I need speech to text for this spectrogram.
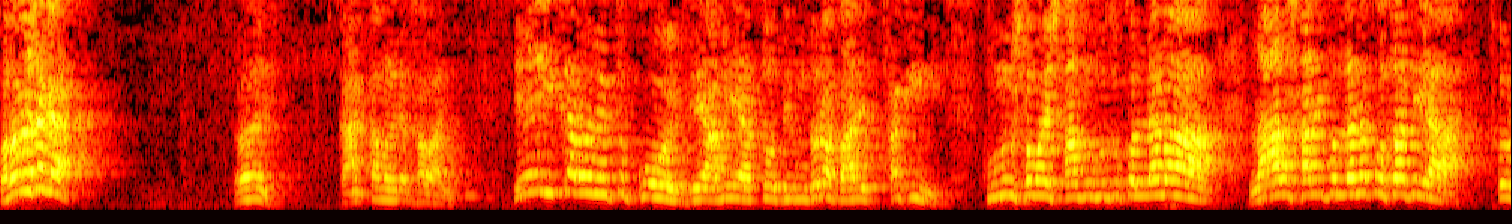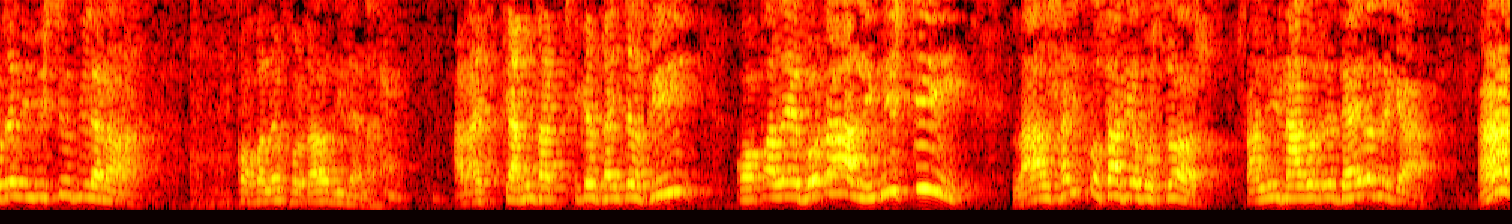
কথা কইছে গা এই, কাঠটা মহিলা খাওয়াই। এই কারণে তো কই যে আমি এতদিন ধরে বাড়িতে থাকি, কোন সময় সাজুগুজু করলে না, লাল শাড়ি পরলে না কোসা দিয়া, ঠোঁটে লিপস্টিক দিলে না, কপালে ফোটাও দিলে না। আর আজকে আমি বাড়ি থেকে যাইতেছি কপালে ফোটা লিপস্টিক লাল শাড়ি কোসা দিয়ে বসছস? শালি নাগরে দেয়বেন নাকি? হ্যাঁ?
